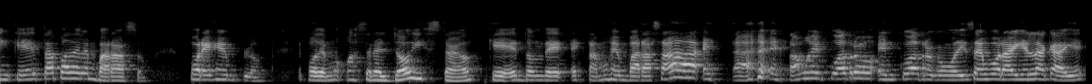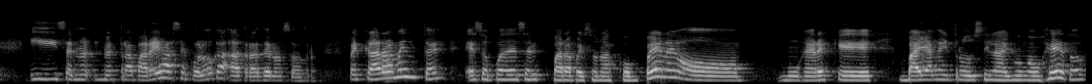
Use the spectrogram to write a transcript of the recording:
en qué etapa del embarazo. Por ejemplo, podemos hacer el doggy style, que es donde estamos embarazadas, estamos en cuatro, en cuatro, como dicen por ahí en la calle, y nuestra pareja se coloca atrás de nosotros. Pues claramente eso puede ser para personas con pene o mujeres que vayan a introducir algún objeto.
